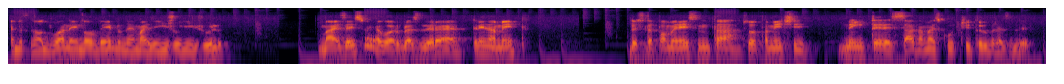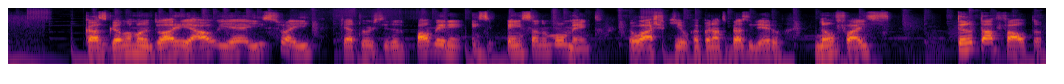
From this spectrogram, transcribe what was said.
é no final do ano, é em novembro, né? Mais em junho e julho. Mas é isso aí, agora o brasileiro é treinamento. A torcida palmeirense não tá totalmente nem interessada mais com o título brasileiro. Casgama mandou a real e é isso aí que a torcida do palmeirense pensa no momento. Eu acho que o Campeonato Brasileiro não faz tanta falta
